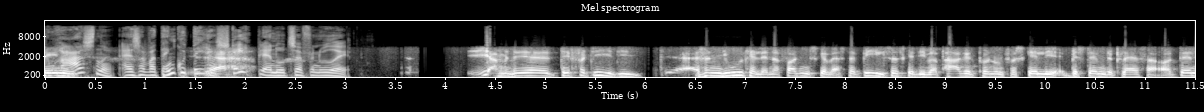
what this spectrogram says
de er rasende. Altså, hvordan kunne det her ja. ske, bliver jeg nødt til at finde ud af? Jamen, det, det er fordi, de, altså en julekalender, for at den skal være stabil, så skal de være pakket på nogle forskellige bestemte pladser. Og den,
